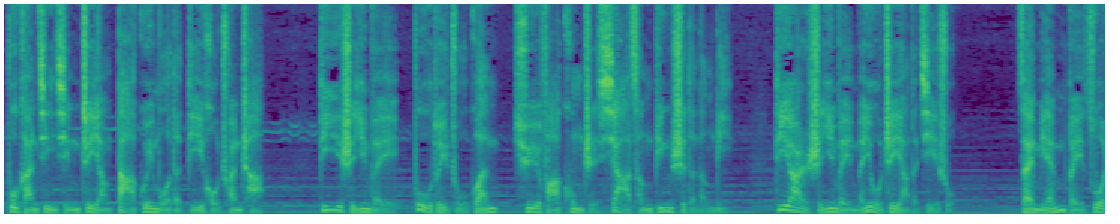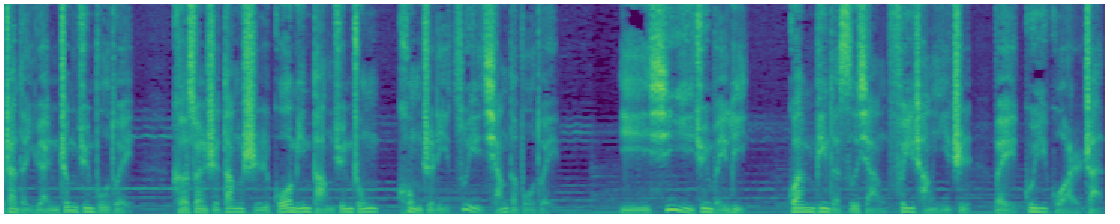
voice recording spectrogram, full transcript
不敢进行这样大规模的敌后穿插。第一是因为部队主官缺乏控制下层兵士的能力，第二是因为没有这样的技术。在缅北作战的远征军部队，可算是当时国民党军中控制力最强的部队。以新一军为例，官兵的思想非常一致，为归国而战。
